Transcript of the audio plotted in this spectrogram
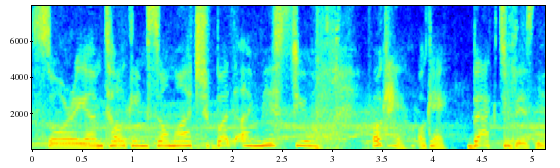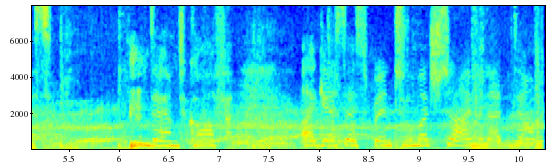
Sorry I'm talking so much, but I missed you. Okay, okay, back to business. Damned cough. I guess I spent too much time in that dump.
